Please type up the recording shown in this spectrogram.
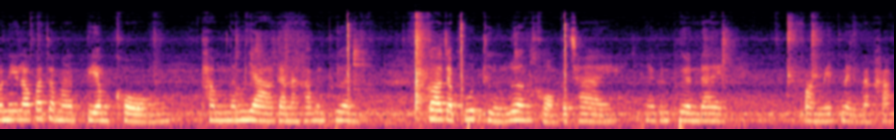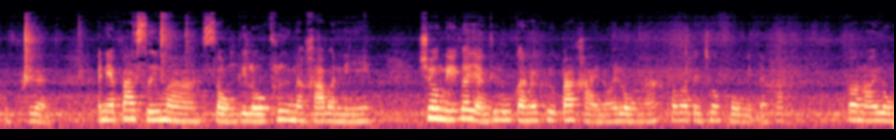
วันนี้เราก็จะมาเตรียมของทำน้ำยากันนะคะเพื่อนๆ ก็จะพูดถึงเรื่องของกระชายให้เพื่อนๆได้ฟังนิดหนึ่งนะคะเพื่อนๆ อันนี้ป้าซื้อมา 2กิโลครึ่งนะคะ วันนี้ ช่วงนี้ก็อย่างที่รู้กันก็คือป้าขายน้อยลงนะ เพราะว่าเป็นช่วงโควิดนะคะ ก็น้อยลง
